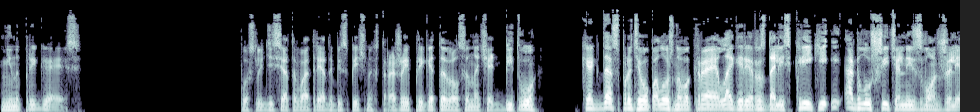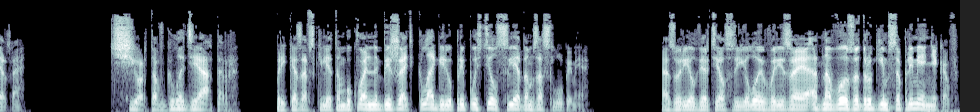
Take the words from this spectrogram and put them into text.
не напрягаясь. После десятого отряда беспечных сторожей приготовился начать битву, когда с противоположного края лагеря раздались крики и оглушительный звон железа. «Чертов гладиатор!» Приказав скелетам буквально бежать к лагерю, припустил следом за слугами. Азурил вертелся елой, вырезая одного за другим соплеменников.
